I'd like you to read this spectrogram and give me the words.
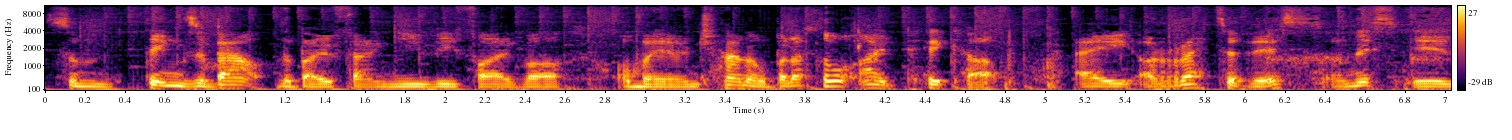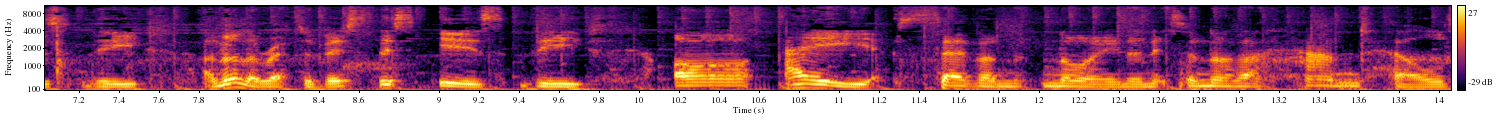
some things about the Baofeng UV5R on my own channel, but I thought I'd pick up a Retevis, and this is the another Retevis, This is the RA79, and it's another handheld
